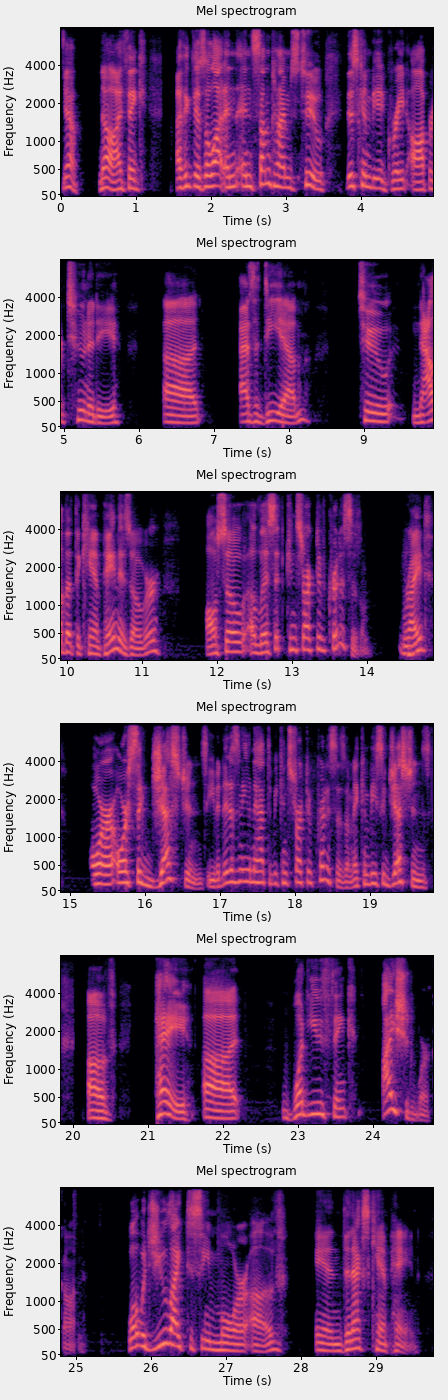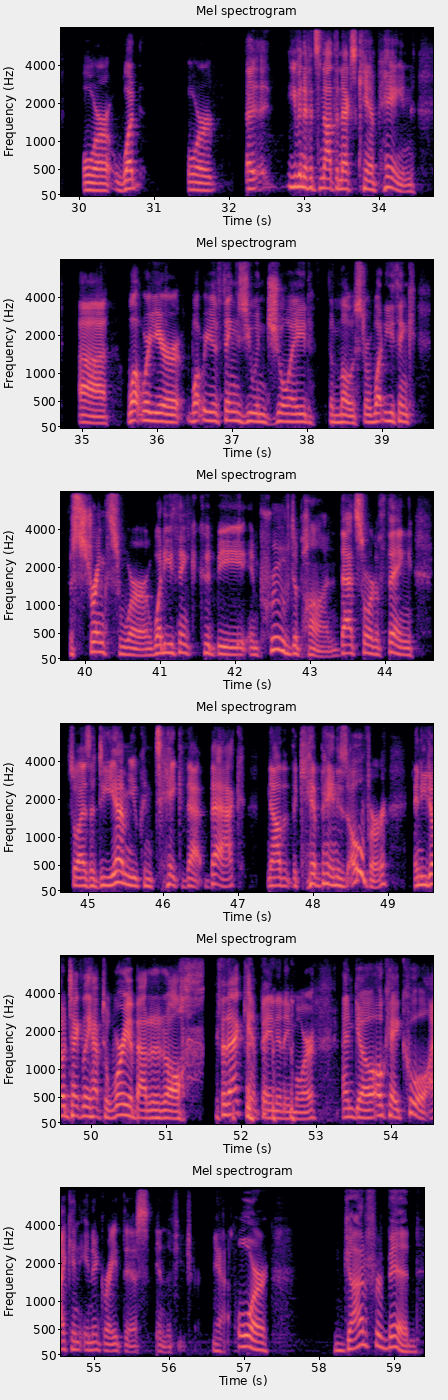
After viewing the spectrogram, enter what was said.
Yeah. No, I think I think there's a lot and and sometimes too, this can be a great opportunity uh as a DM to now that the campaign is over, also elicit constructive criticism, mm-hmm. right? Or or suggestions even. It doesn't even have to be constructive criticism. It can be suggestions of, "Hey, uh what do you think I should work on? What would you like to see more of in the next campaign?" Or what or uh, even if it's not the next campaign, uh what were your what were your things you enjoyed the most or what do you think the strengths were what do you think could be improved upon that sort of thing. So as a dm you can take that back now that the campaign is over and you don't technically have to worry about it at all for that campaign anymore and go okay cool i can integrate this in the future. Yeah or god forbid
